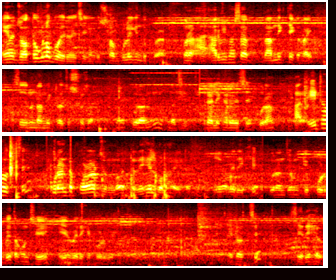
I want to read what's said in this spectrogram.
এখানে যতগুলো বই রয়েছে কিন্তু সবগুলোই কিন্তু কোরআন। কোরআন আরবি ভাষা ডান দিক থেকে হয়, সেজন্য ডান দিকটা হচ্ছে সোজা। কোরআন এটা লেখা রয়েছে কোরআন। আর এইটা হচ্ছে কোরআনটা পড়ার জন্য একটা রেহেল বলা হয় এটা। এইভাবে রেখে কোরআন যখন কেউ পড়বে, তখন সে এইভাবে রেখে পড়বে। এটা হচ্ছে সে রেহেল।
